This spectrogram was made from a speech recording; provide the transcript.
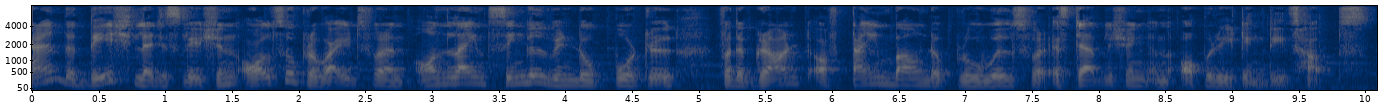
and the DESH legislation also provides for an online single window portal for the grant of time bound approvals for establishing and operating these hubs.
